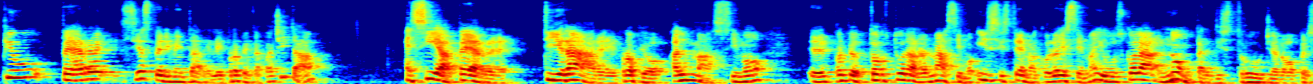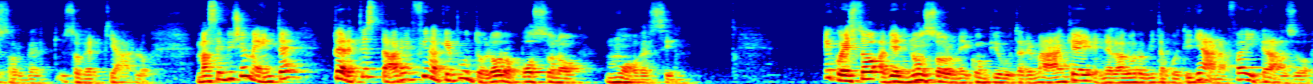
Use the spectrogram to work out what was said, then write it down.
più per sia sperimentare le proprie capacità sia per tirare proprio al massimo eh, proprio torturare al massimo il sistema con la S maiuscola non per distruggerlo o per soverchiarlo, ma semplicemente per testare fino a che punto loro possono muoversi. E questo avviene non solo nei computer, ma anche nella loro vita quotidiana. Fai caso,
